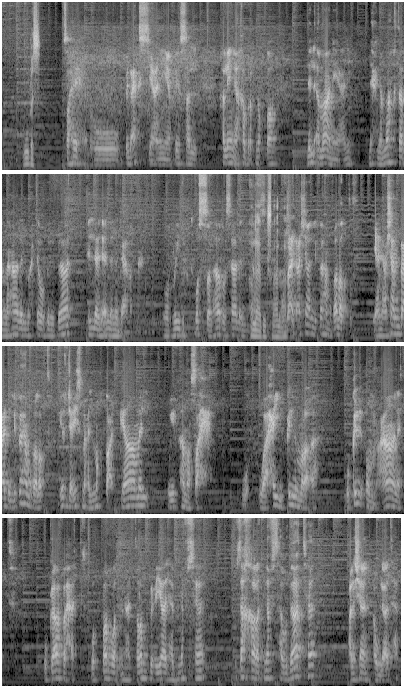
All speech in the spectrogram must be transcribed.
وبس صحيح. وبالعكس يعني يا فيصل خليني أخبرك نقطة. للأمانة يعني نحن ما اخترنا هذا المحتوى بالذات إلا لأننا ندعمك. ونريدك توصل هالرسالة للناس. الله يعطيك الصحة والعافية. وبعد عشان اللي فهم غلط يعني عشان بعد اللي فهم غلط يرجع يسمع المقطع كامل ويفهمه صح. و- وأحيي كل امرأة وكل أم عانت وكافحت واضطرت إنها تربي عيالها بنفسها وسخرت نفسها وذاتها علشان أولادها.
